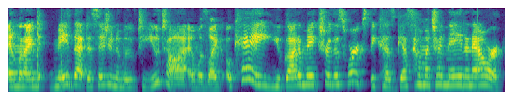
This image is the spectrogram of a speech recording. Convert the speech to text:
And when I made that decision to move to Utah and was like, okay, you got to make sure this works because guess how much I made an hour?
